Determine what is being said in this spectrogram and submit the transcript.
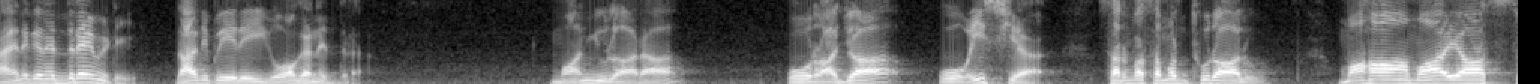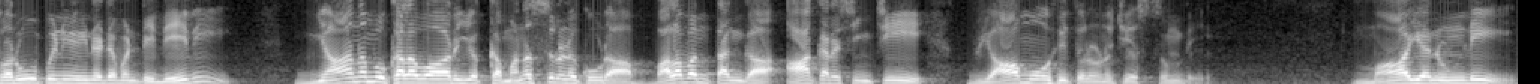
ఆయనకి నిద్ర ఏమిటి? దాని పేరే యోగ నిద్ర. మాన్యులారా ఓ రాజా ఓ వైశ్య సర్వసమర్థురాలు మహామాయా స్వరూపిణి అయినటువంటి దేవి జ్ఞానము కలవారి యొక్క మనస్సులను కూడా బలవంతంగా ఆకర్షించి వ్యామోహితులను చేస్తుంది. మాయ నుండి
